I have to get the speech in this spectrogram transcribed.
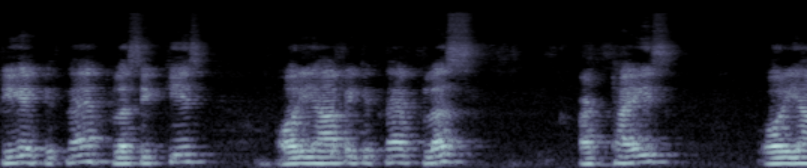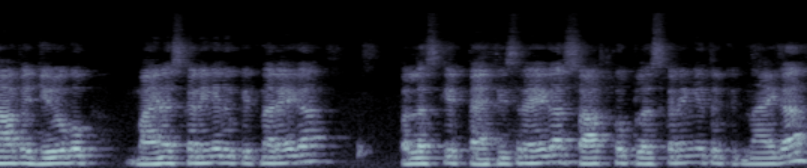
ठीक है, कितना है? प्लस इक्कीस। और यहाँ पे कितना है? प्लस अट्ठाईस। और यहाँ पे ज़ीरो को माइनस करेंगे तो कितना रहेगा? प्लस के पैंतीस रहेगा, सात को प्लस करेंगे तो कितना आएगा?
